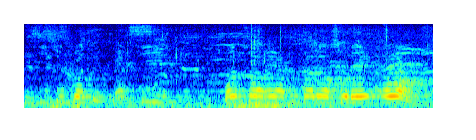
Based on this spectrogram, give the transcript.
ici sous côté. Merci. Bonne soirée à tout à l'heure sur les Awards.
